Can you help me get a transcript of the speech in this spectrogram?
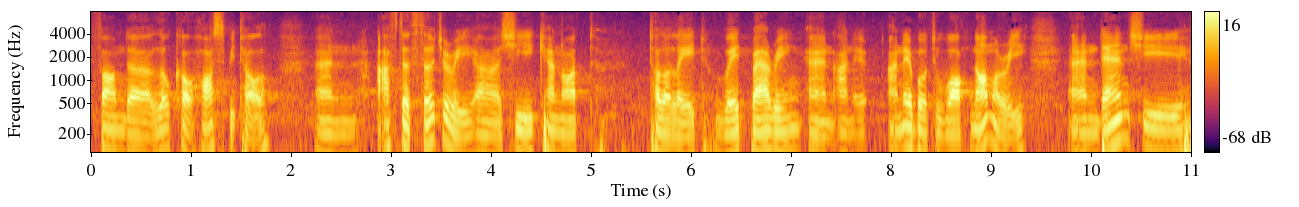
from the local hospital. And after surgery, uh, she cannot tolerate weight bearing and una- unable to walk normally. And then she,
